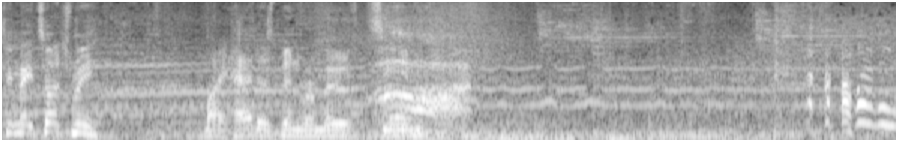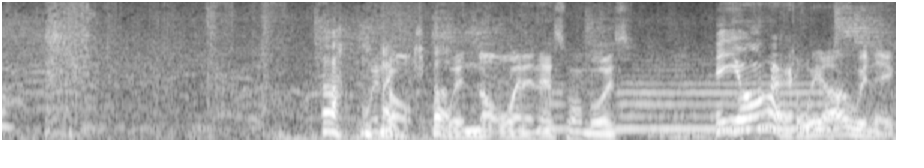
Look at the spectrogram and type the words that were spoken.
Teammate, touch me. My head has been removed. Team. Ah. We're oh my not. God. We're not winning this one, boys. There you are. We are winning.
